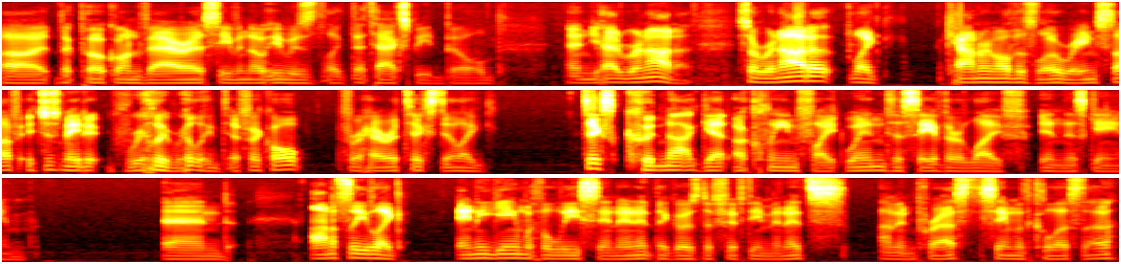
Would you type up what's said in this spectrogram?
uh, the poke on Varus, even though he was like the attack speed build. And you had Renata. So Renata, like countering all this low range stuff, it just made it really, really difficult for heretics to like Six could not get a clean fight win to save their life in this game. And honestly, like any game with a Lee Sin in it that goes to 50 minutes, I'm impressed. Same with Kalista.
